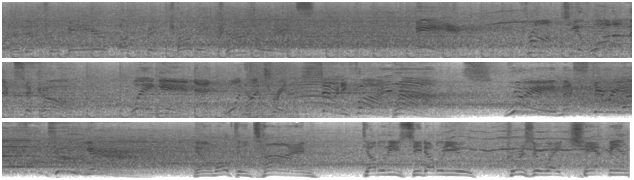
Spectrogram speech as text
One of the premier up-and-coming cruiserweights. And from Tijuana, Mexico, weighing in at 175 pounds, Rey Mysterio. You know, multi-time WCW Cruiserweight Champion.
